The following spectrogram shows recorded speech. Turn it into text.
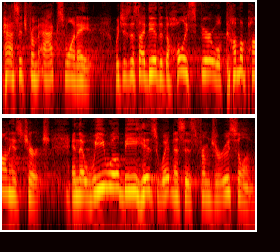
passage from Acts 1 8 which is this idea that the Holy Spirit will come upon His church and that we will be His witnesses from Jerusalem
